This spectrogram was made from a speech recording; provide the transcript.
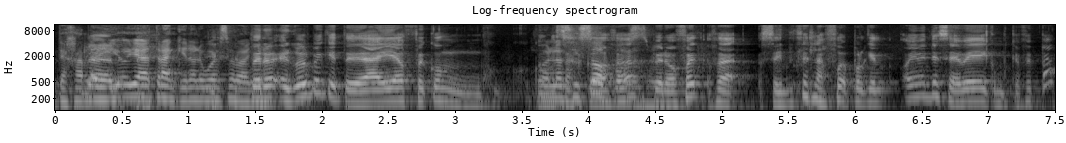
dejarla ahí. Yo ya, tranqui, no le voy a hacer daño. Pero el golpe que te da ella fue con, con, Con los hisopos. cosas, pero fue, o sea, sentiste la fue porque obviamente se ve como que fue ¡pam!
